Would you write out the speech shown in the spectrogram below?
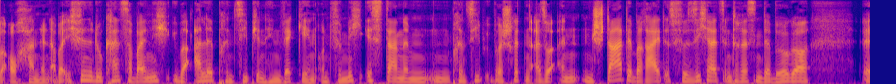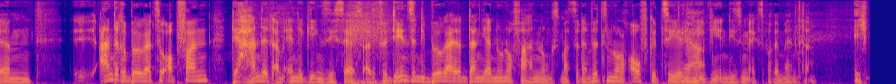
auch handeln. Aber ich finde, du kannst dabei nicht über alle Prinzipien hinweggehen. Und für mich ist dann ein, ein Prinzip überschritten. Also ein, ein, Staat, der bereit ist, für Sicherheitsinteressen der Bürger ähm, andere Bürger zu opfern, der handelt am Ende gegen sich selbst. Also für den sind die Bürger dann ja nur noch Verhandlungsmasse. Dann wird es nur noch aufgezählt, ja. wie, wie in diesem Experiment da. Ich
